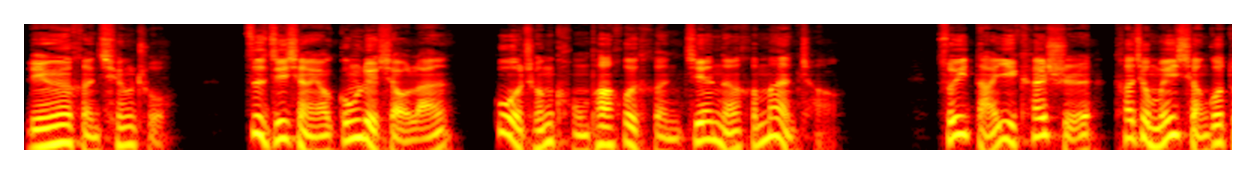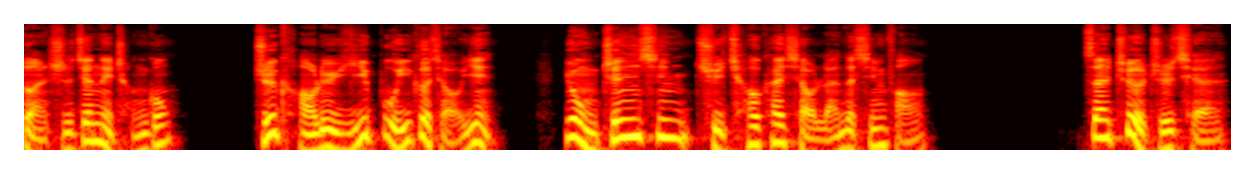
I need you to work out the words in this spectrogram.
林恩很清楚，自己想要攻略小兰，过程恐怕会很艰难和漫长，所以打一开始他就没想过短时间内成功，只考虑一步一个脚印，用真心去敲开小兰的心房。在这之前，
